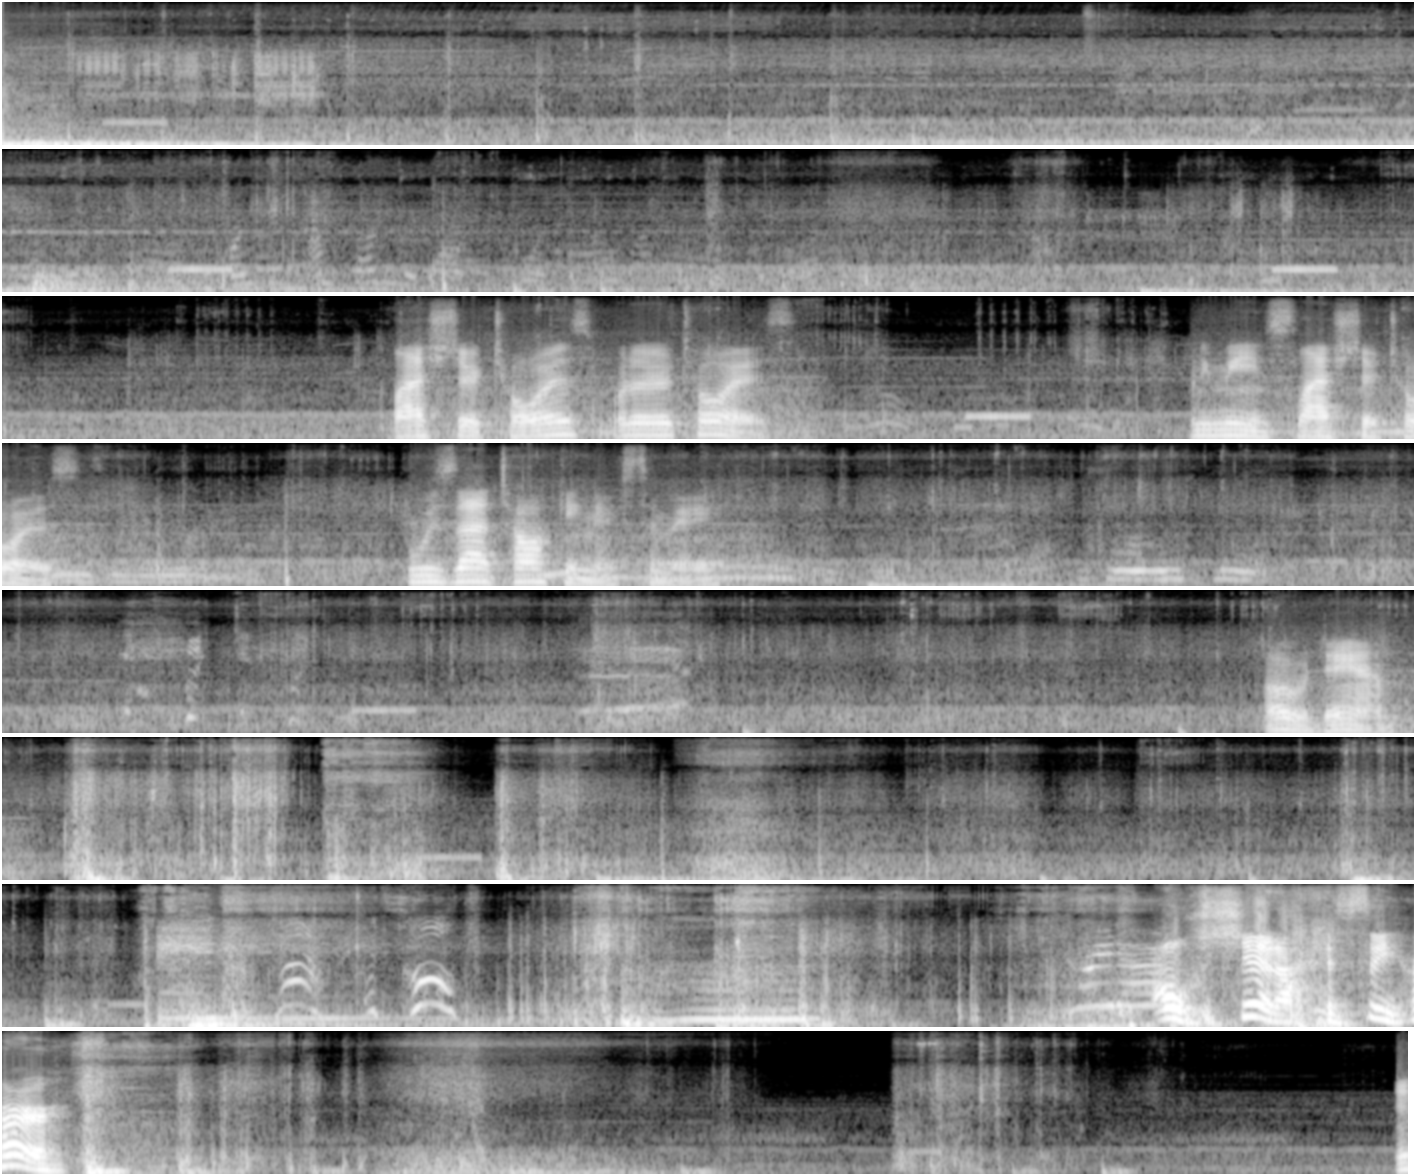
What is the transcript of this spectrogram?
Slash their toys? What are their toys? What do you mean, slash their toys? Who is that talking next to me? Oh, damn. Ah. Oh shit, I see her.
